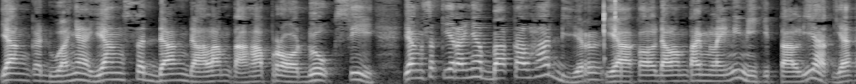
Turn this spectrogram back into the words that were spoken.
yang keduanya yang sedang dalam tahap produksi. Yang sekiranya bakal hadir, ya kalau dalam timeline ini kita lihat ya.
